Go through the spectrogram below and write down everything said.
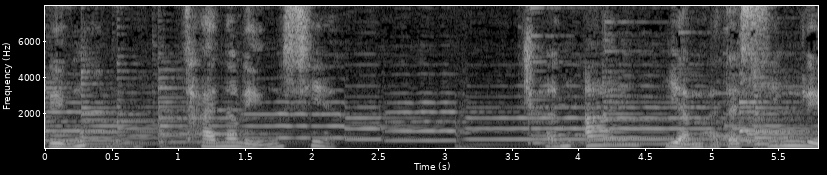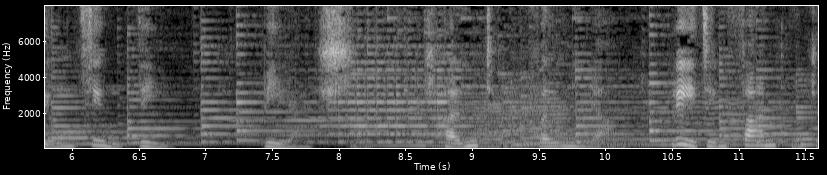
灵魂才能灵现。尘埃掩埋的心灵境地，必然是。尘土飞扬，历经翻腾着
